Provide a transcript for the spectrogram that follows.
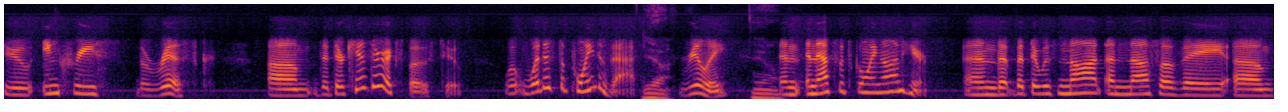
to increase the risk um, that their kids are exposed to? What what is the point of that? Yeah. Really, Yeah. and and that's what's going on here. And that, but there was not enough of a um,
